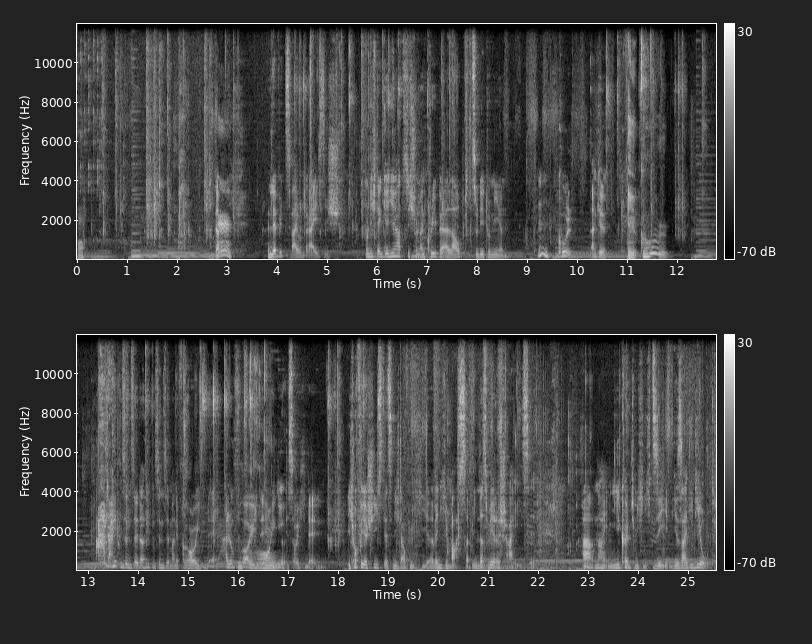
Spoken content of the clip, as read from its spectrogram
Oh. Ja. Level 32. Und ich denke, hier hat sich schon ein Creeper erlaubt zu detonieren. Hm, cool. Danke. Cool. Ah, da hinten sind sie, da hinten sind sie, meine Freunde. Hallo Freunde, wie Freunde. geht es euch denn? Ich hoffe, ihr schießt jetzt nicht auf mich hier, wenn ich im Wasser bin. Das wäre scheiße. Ah, nein, ihr könnt mich nicht sehen. Ihr seid Idioten.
